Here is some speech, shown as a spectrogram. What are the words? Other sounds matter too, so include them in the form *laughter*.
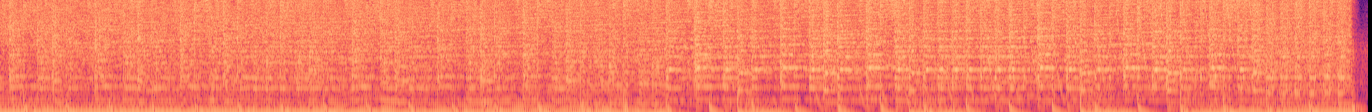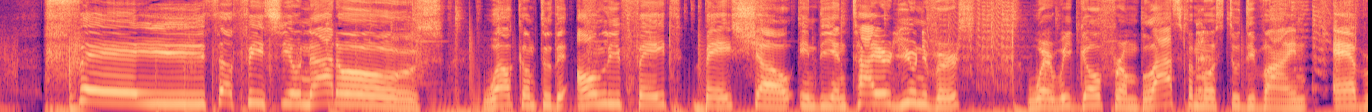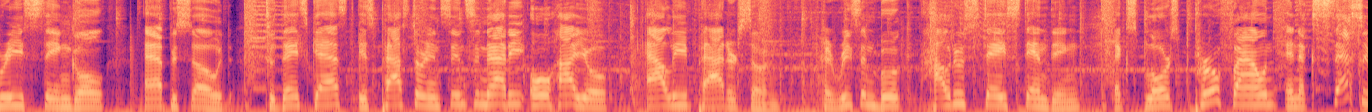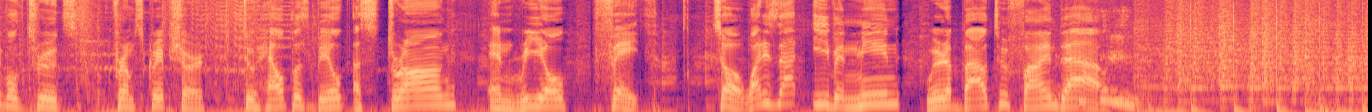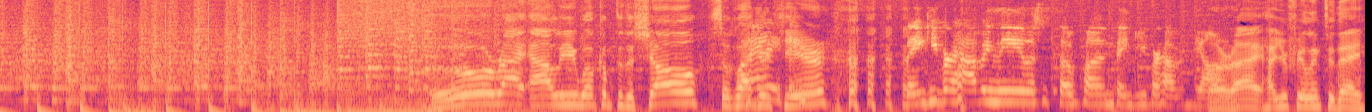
Faith aficionados! Welcome to the only faith based show in the entire universe where we go from blasphemous to divine every single episode. Today's guest is pastor in Cincinnati, Ohio, Alli Patterson. Her recent book, How to Stay Standing, explores profound and accessible truths from Scripture to help us build a strong and real faith. So, what does that even mean? We're about to find out. *clears throat* All right, Alli, welcome to the show. So glad Hey, you're here. *laughs* Thank you for having me. This is so fun. Thank you for having me on. All right, how you feeling today?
